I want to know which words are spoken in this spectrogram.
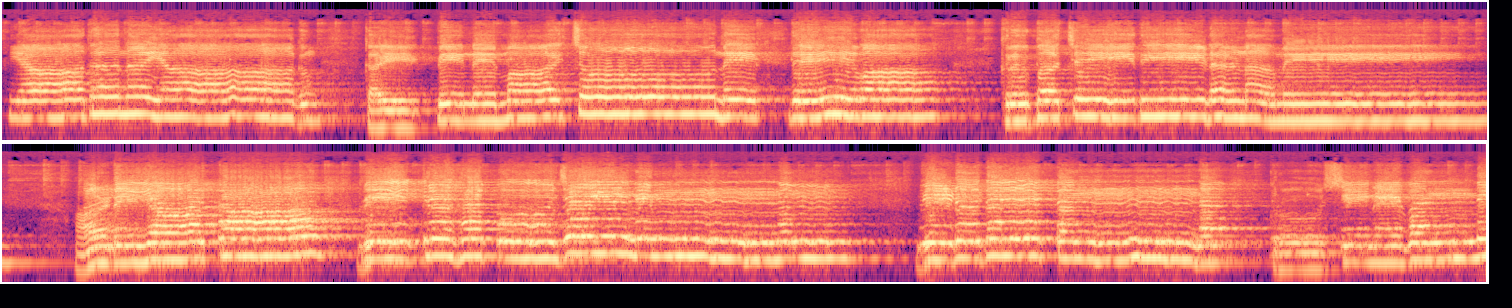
യാതനയാകും കൈപ്പിനെ മായ്ച്ചോനെ ദേവാ. കൃപ ചെയ്തിടണമേ. അടിയാർക്കാ വിഗ്രഹ പൂജയിൽ നിന്നും വിടുതൽ തന്ന ക്രൂശിനെ വന്ദിപ്പു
